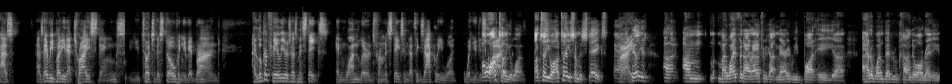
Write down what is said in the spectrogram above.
as as everybody that tries things. You touch the stove and you get burned. I look at failures as mistakes, and one learns from mistakes, and that's exactly what what you described. Oh, I'll tell you one. I'll tell you. I'll tell you some mistakes. Uh, right. Failures. Uh, um, my wife and I, right after we got married, we bought a. Uh, I had a one bedroom condo already,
